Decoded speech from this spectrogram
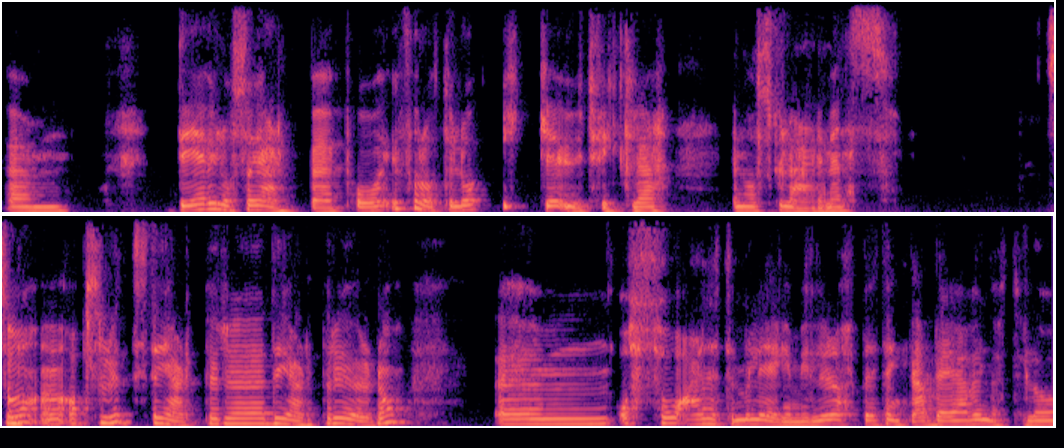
Det vil også hjelpe på i forhold til å ikke utvikle en vaskulær demens. Så absolutt, det hjelper, det hjelper å gjøre noe. Um, og så er det dette med legemidler. Da. Det tenkte jeg det er vi nødt til å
